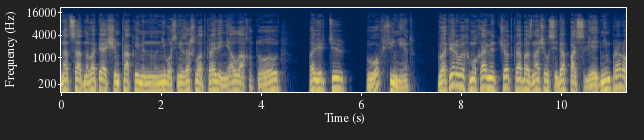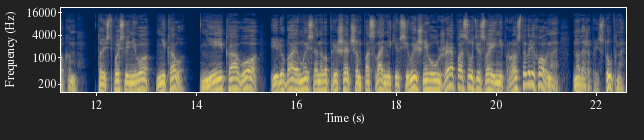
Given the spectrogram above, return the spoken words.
надсадно вопящим, как именно на него снизошло откровение Аллаха, то, поверьте, вовсе нет. Во-первых, Мухаммед четко обозначил себя последним пророком, то есть после него никого. Никого! и любая мысль о новопришедшем посланнике Всевышнего уже, по сути своей, не просто греховна, но даже преступна.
